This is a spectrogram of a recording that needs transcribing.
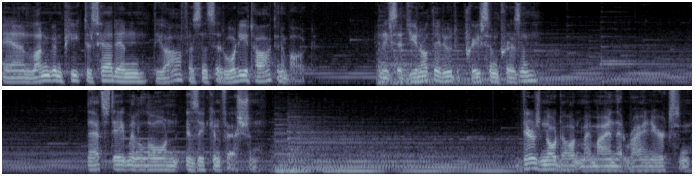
And Lundgren peeked his head in the office and said, what are you talking about? And he said, do you know what they do to priests in prison? That statement alone is a confession. There's no doubt in my mind that Ryan Erickson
